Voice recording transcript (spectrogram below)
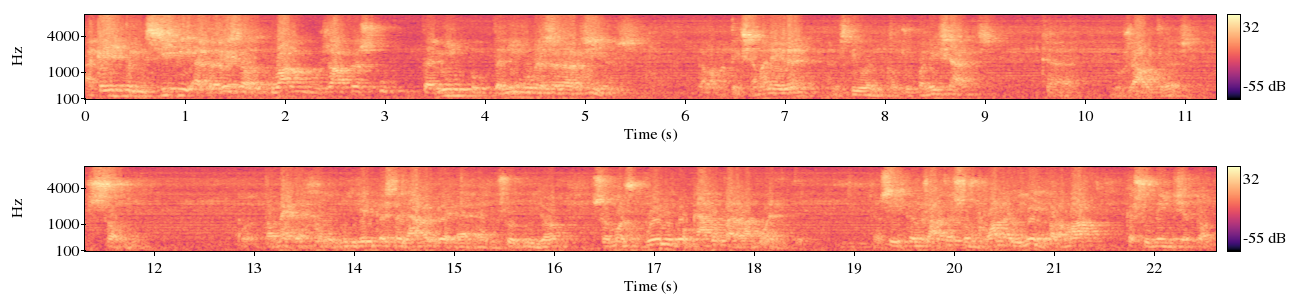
aquell principi a través del qual nosaltres obtenim, obtenim unes energies. De la mateixa manera ens diuen els Upanishads que nosaltres som permete, ho diré en castellà perquè em surt millor somos buen bocado para la muerte. O sigui que nosaltres som bon aliment per la mort que s'ho menja tot.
